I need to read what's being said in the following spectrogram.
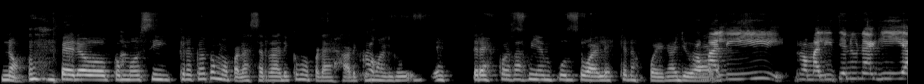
No, pero como sí, creo que como para cerrar y como para dejar como algo, eh, tres cosas bien puntuales que nos pueden ayudar. Romalí, Romalí tiene una guía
